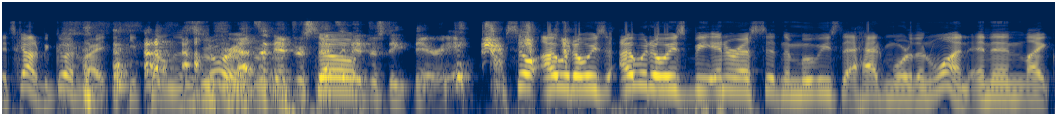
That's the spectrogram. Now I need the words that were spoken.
it's got to be good, right? They keep telling this story. That's an interesting. So- that's an interesting theory. so I would always I would always be interested in the movies that had more than one. And then like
